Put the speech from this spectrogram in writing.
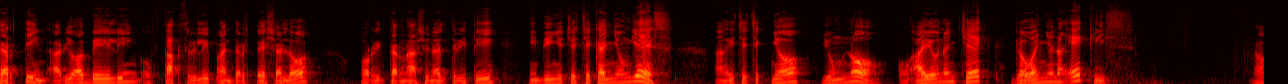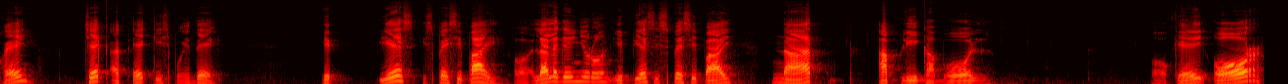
13? Are you availing of tax relief under special law? or international treaty, hindi nyo checkan yung yes. Ang i-check nyo, yung no. Kung ayaw ng check, gawan nyo ng X. Okay? Check at X, pwede. If yes, specify. O, lalagay nyo ron, if yes, specify, not applicable. Okay? Or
